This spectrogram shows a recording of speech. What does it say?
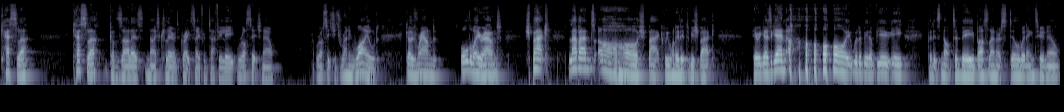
Kessler, Kessler, Gonzalez, nice clearance, great save from Taffy Lee. Rosic now. Rosic is running wild, goes round all the way round. Spack, Labant, oh, Spack, we wanted it to be Spack. Here he goes again. Oh, it would have been a beauty but it's not to be. Barcelona are still winning 2 0.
